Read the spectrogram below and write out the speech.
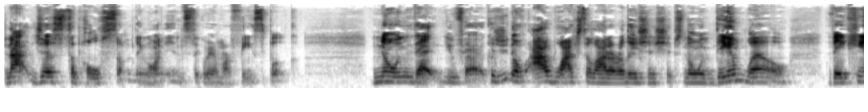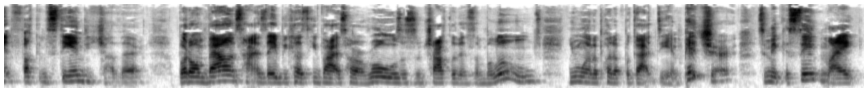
not just to post something on Instagram or Facebook. Knowing that you've had, because you know, I watched a lot of relationships knowing damn well they can't fucking stand each other. But on Valentine's Day, because he buys her a rose and some chocolate and some balloons, you want to put up a goddamn picture to make it seem like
